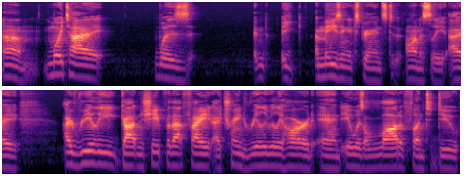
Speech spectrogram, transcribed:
Um, Muay Thai was an a amazing experience. To, honestly, I I really got in shape for that fight. I trained really really hard, and it was a lot of fun to do.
